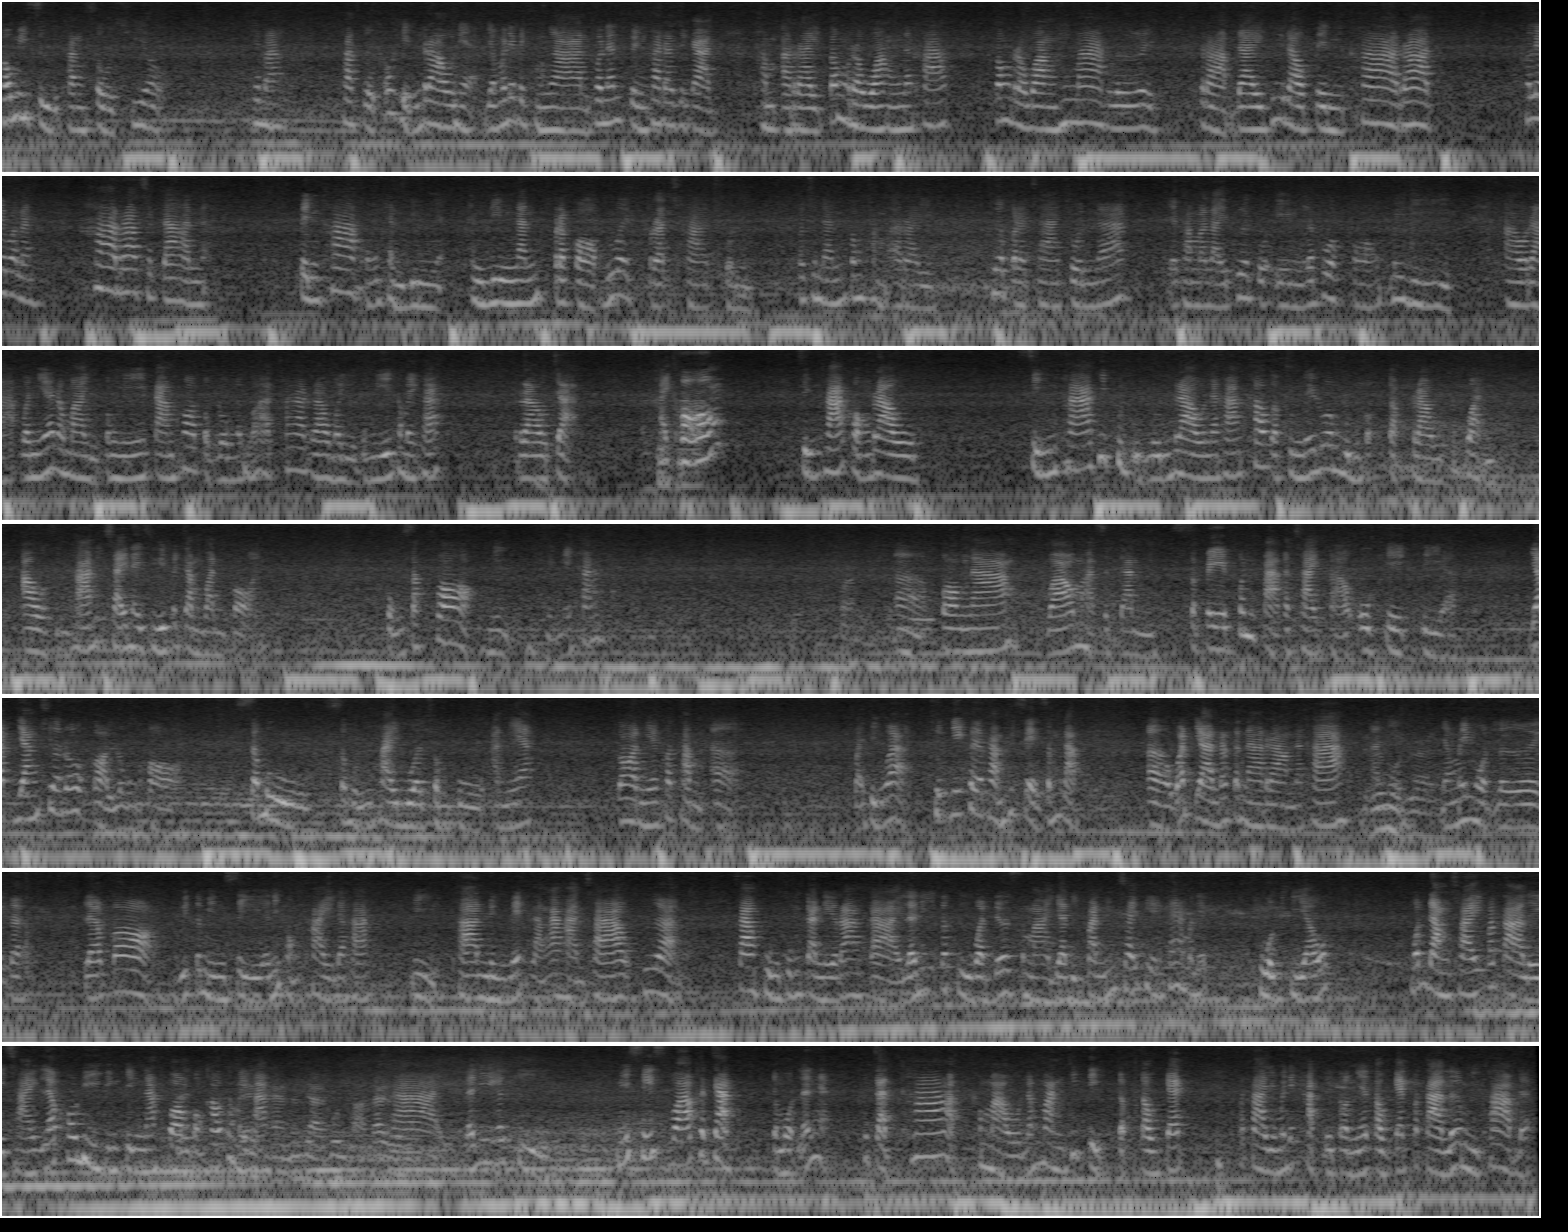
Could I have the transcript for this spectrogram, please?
เขามีสื่อทางโซเชียลใช่ไหมถ้าเกิดเขาเห็นเราเนี่ย ยังไม่ได้ไปทำงาน เพราะนั้นเป็นข้าราชการทำอะไรต้องระวังนะคะ ต้องระวังให้มากเลยตราบใดที่เราเป็นข้าราชเขาเรียกว่าอะไรข้าราชการน่ะเป็นข้าของแผ่นดินเนี่ย แผ่นดินนั้นประกอบด้วยประชาชน เพราะฉะนั้นต้องทำอะไรเพื่อประชาชนนะ อย่าทำอะไรเพื่อตัวเองและพวกพ้องไม่ดี เอาละวันนี้เรามาอยู่ตรงนี้ตามข้อตกลงกันว่า ถ้าเรามาอยู่ตรงนี้ทำไมคะ เราจะขายของสินค้าของเรา สินค้าที่คุณอุดหนุนเรานะคะ เข้ากับคุณได้ร่วมบุญกับเราทุกวัน เอาสินค้าที่ใช้ในชีวิตประจำวันก่อนผงซักฟอกนี่เห็นไหมคะ ฟันอ่าฟองน้ำว้าว มหัศจรรย์ สเปรย์พ่นปากกระชายขาวโอเคเคลียร์ยับยั้งเชื้อโรคก่อนลงคอ สบู่สมุนไพรบัวชมพู อันเนี้ยก้อนเนี้ยเขาทำเอ่อหมายถึงว่าชุดนี้เขาจะทำพิเศษสำหรับเอ่อวัดยานรัตนารามนะคะยังอัไม่นหมนี้ดเลยยังไม่หมดเลยก็แล้วก็วิตามินซี อันนี้ของไทยนะคะ นี่ทานหนึ่งเม็ดหลังอาหารเช้าเพื่อ สร้างภูมิคุ้มกันในร่างกาย และนี่ก็คือวันเดอร์สมายยาดิฟันนี่ใช้เพียงแค่เมล็ดถั่วเขียวมดดำใช้ป้าตาเลยใช้ แล้วเขาดีจริง ๆ นะ ฟอร์มของเขาทำไมคะแทนน้ำยาบนปากได้เลยใช่และนี่ก็คือมิสซิสว้าวขจัดจะหมดแล้วเนี่ยขจัดคราบเขมเหลาน้ำมันที่ติดกับเตาแก๊สป้าตายังไม่ได้ขัดเลยตอนนี้เตาแก๊สป้าตาเริ่มมีคราบแล้ว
